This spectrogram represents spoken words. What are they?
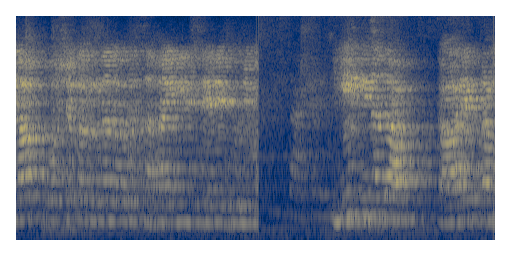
ಎಲ್ಲ ಪೋಷಕ ವೃಂದದವರು ಸಹ ಇಲ್ಲಿ ಸೇರಿ ಧ್ವನಿ ಈ ದಿನದ ಕಾರ್ಯಕ್ರಮ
